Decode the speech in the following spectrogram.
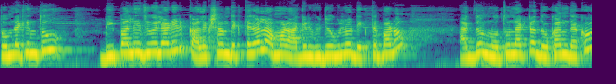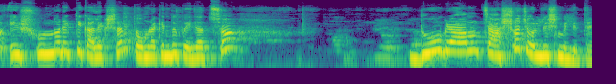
তোমরা কিন্তু দীপালি জুয়েলারির কালেকশান দেখতে গেলে আমার আগের ভিডিওগুলো দেখতে পারো। একদম নতুন একটা দোকান দেখো। এই সুন্দর একটি কালেকশান তোমরা কিন্তু পেয়ে যাচ্ছ দু গ্রাম চারশো চল্লিশ মিলিতে।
